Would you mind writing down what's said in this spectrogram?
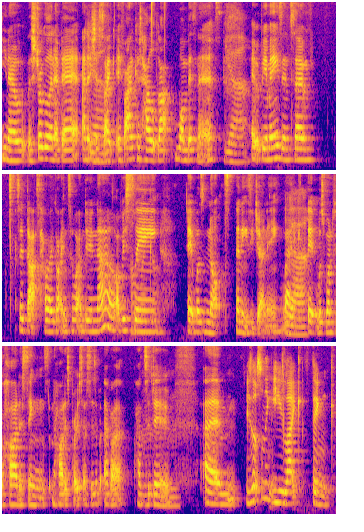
you know they're struggling a bit and it's just like if I could help that one business yeah. it would be amazing so so that's how I got into what I'm doing now obviously Oh it was not an easy journey like Yeah. it was one of the hardest things and hardest processes I've ever had to Mm. do um Is that something you like think?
